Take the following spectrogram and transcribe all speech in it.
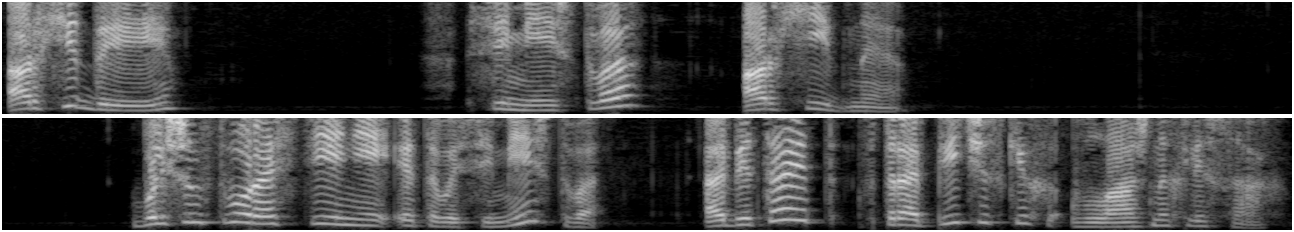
Орхидеи. Семейство орхидное. Большинство растений этого семейства обитает в тропических влажных лесах.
